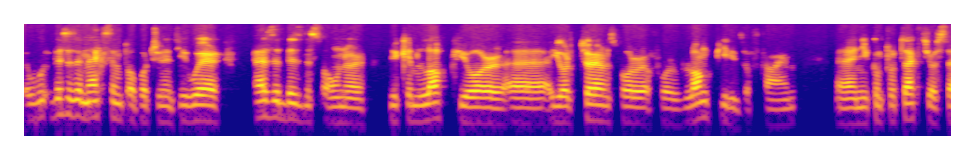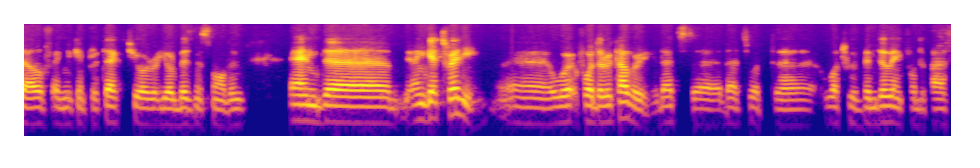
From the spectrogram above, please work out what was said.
w- this is an excellent opportunity where, as a business owner, you can lock your your terms for for long periods of time, and you can protect yourself and you can protect your your business model and uh, and get ready uh, for the recovery. That's uh, that's what what we've been doing for the past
